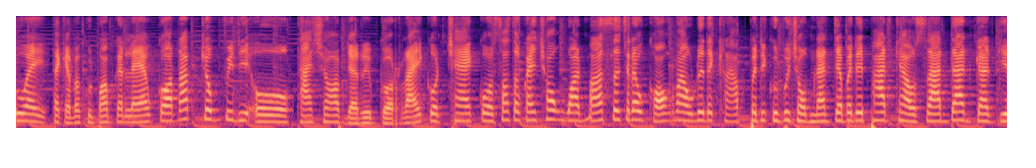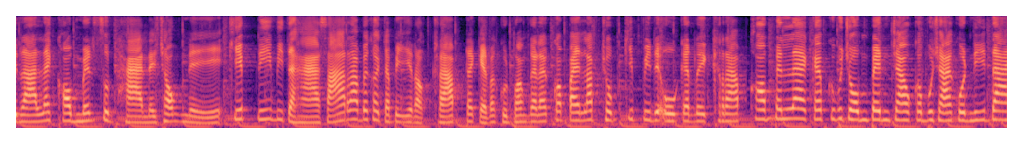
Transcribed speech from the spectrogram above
ด้วยถ้าเกิดว่าคุณพร้อมกันแล้วก็รับชมวิดีโอ ถ้าชอบอย่าลืมกดไลค์กดแชร์กด subscribe ช่องวันมาสเตอร์ชแนลของเราด้วยนะครับเพื่อที่คุณผู้ชมนั้นจะไม่ได้พลาดข่าวสารด้านการกีฬาและคอมเมนต์สุดฮาในช่องนี้ คลิปนี้มีแต่หาสาระไม่ค่อยจะมีหรอกครับถ้าเกิดว่าคุณพร้อมกันแล้วก็ไปรับชมคลิปวิดีโอกันเลยครับคอมเมนต์แรกครับคุณผู้ชมเป็นชาวกัมพูชาคนนี้ได้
